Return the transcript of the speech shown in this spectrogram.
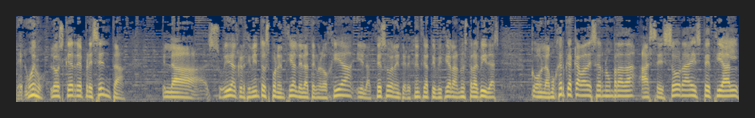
de nuevo los que representa la subida al crecimiento exponencial de la tecnología y el acceso de la inteligencia artificial a nuestras vidas con la mujer que acaba de ser nombrada asesora especial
